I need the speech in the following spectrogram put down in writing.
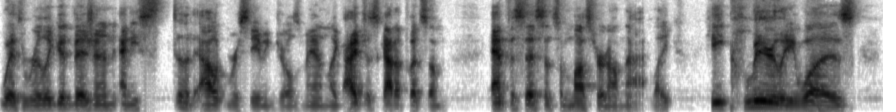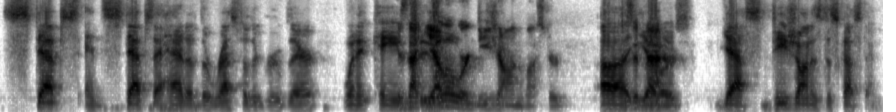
with really good vision, and he stood out in receiving drills, man. Like I just got to put some emphasis and some mustard on that. Like he clearly was steps and steps ahead of the rest of the group there when it came Is that to, yellow or Dijon mustard? uh it yellow. matters. yes dijon is disgusting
